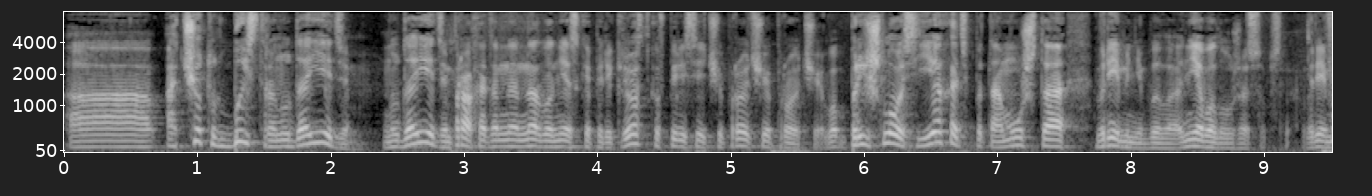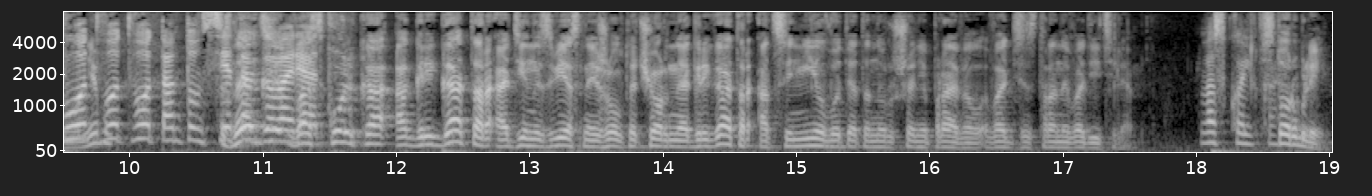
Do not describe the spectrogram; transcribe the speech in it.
а, а что тут быстро, ну доедем, ну доедем, прав, это надо было несколько перекрестков пересечь и прочее, прочее. Пришлось ехать, потому что времени было, не было уже, собственно. Времени вот, не было. вот, вот, Антон, все Знаете, так говорят. во сколько агрегатор, один известный желто-черный агрегатор, оценил вот это нарушение правил со стороны водителя? Во сколько? 100 рублей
